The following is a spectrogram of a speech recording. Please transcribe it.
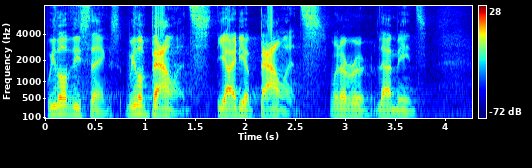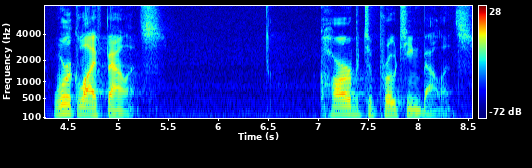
We love these things. We love balance, the idea of balance, whatever that means. Work life balance, carb to protein balance,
